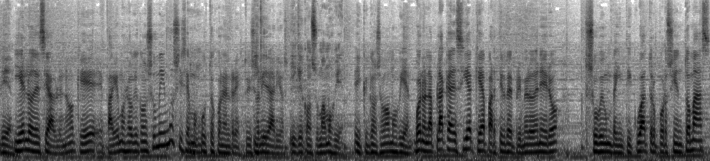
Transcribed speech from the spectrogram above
Y es lo deseable, ¿no? Que eh, paguemos lo que consumimos y seamos justos con el resto y, solidarios. y que consumamos bien. Y que consumamos bien. Bueno, la placa decía que a partir del primero de enero sube un 24% más,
